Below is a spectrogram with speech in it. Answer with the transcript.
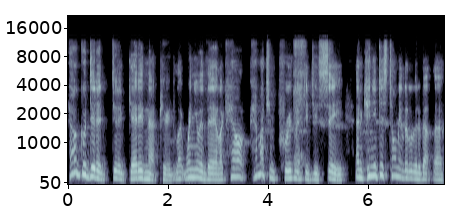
How good did it did it get in that period? Like when you were there, like how how much improvement did you see? And can you just tell me a little bit about the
